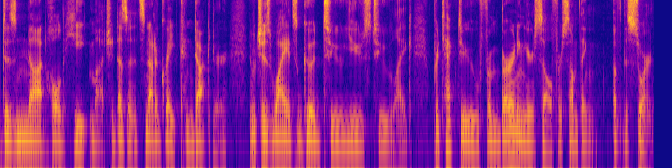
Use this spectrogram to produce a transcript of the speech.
does not hold heat much. It doesn't it's not a great conductor, which is why it's good to use to like protect you from burning yourself or something of the sort.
